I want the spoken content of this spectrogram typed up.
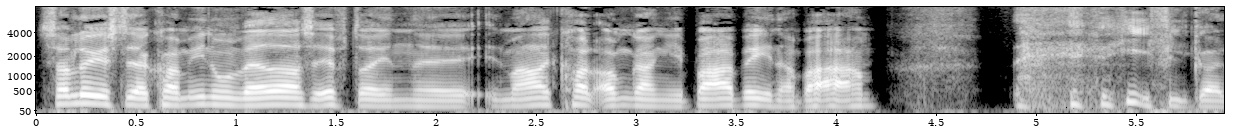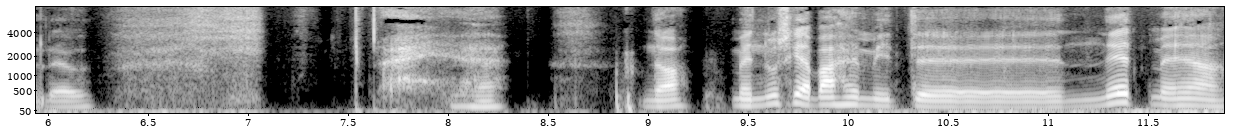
Så lykkedes det at komme i nogle vader også efter en, øh, en meget kold omgang i bare ben og bare arm. Helt vildt koldt derude. Ja. Nå, men nu skal jeg bare have mit øh, net med her.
